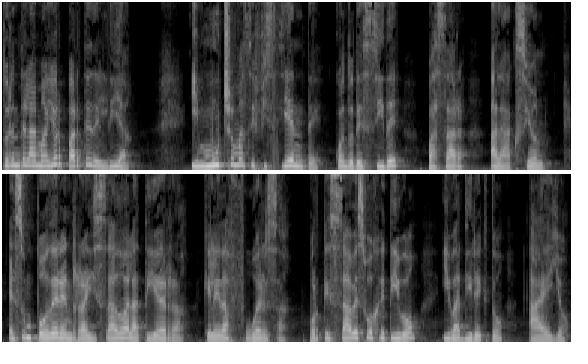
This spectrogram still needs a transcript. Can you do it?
durante la mayor parte del día y mucho más eficiente cuando decide pasar a la acción. Es un poder enraizado a la tierra que le da fuerza porque sabe su objetivo y va directo a ello.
